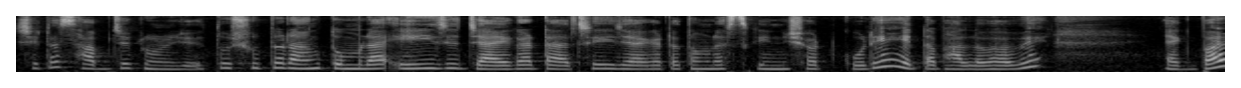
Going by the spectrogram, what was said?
সেটা সাবজেক্ট অনুযায়ী। তো সুতরাং তোমরা এই যে জায়গাটা আছে, এই জায়গাটা তোমরা স্ক্রিনশট করে এটা ভালোভাবে একবার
